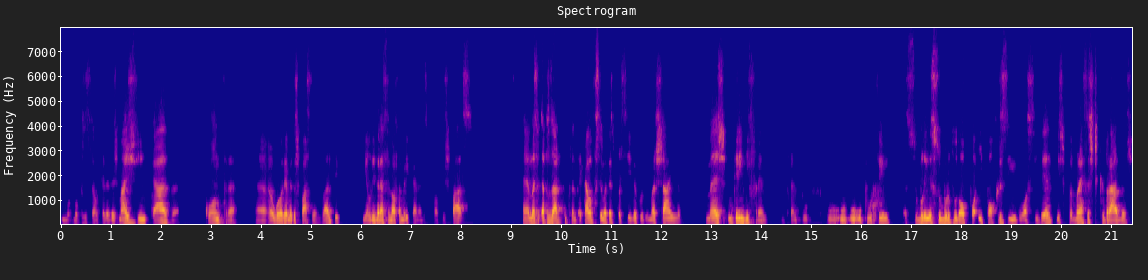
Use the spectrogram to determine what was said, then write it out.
uma, uma posição cada vez mais vincada contra uh, o alargamento do espaço atlântico e a liderança norte-americana desse próprio espaço. Uh, mas, apesar de, portanto, acaba por ser uma tese parecida com a do Marsheimer, mas um bocadinho diferente. Portanto, o, o, o Putin sublinha sobretudo a hipocrisia do Ocidente e as promessas quebradas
